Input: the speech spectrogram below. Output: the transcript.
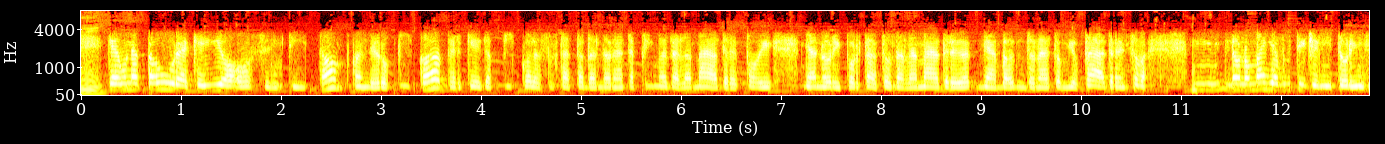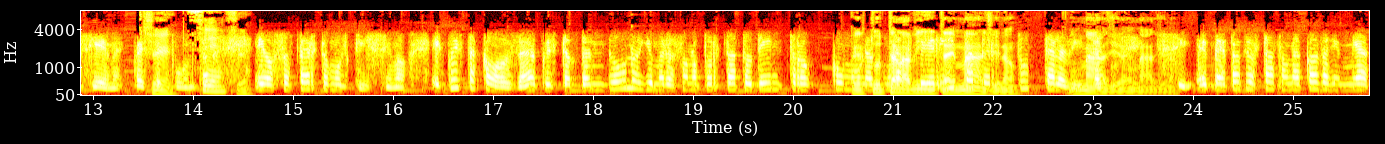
Mm. che è una paura che io ho sentito quando ero piccola, perché da piccola sono stata abbandonata prima dalla madre, poi mi hanno riportato dalla madre, mi ha abbandonato mio padre, insomma mm, non ho mai avuto i genitori insieme, questo Sì. è il punto, Sì. Sì. e ho sofferto moltissimo. E questa cosa, questo abbandono, io me la sono portato dentro come Per una, tutta una la vita, immagino. Per tutta la vita. Immagino, immagino. Sì, è, è proprio stata una cosa che mi ha ha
